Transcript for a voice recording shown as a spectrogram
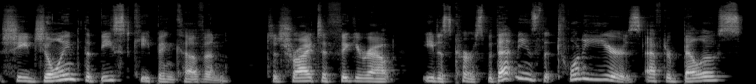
she joined the Beast Keeping Coven to try to figure out Eda's curse, but that means that 20 years after Belos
